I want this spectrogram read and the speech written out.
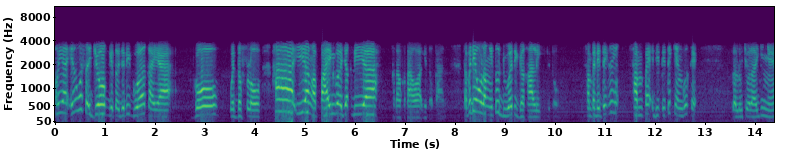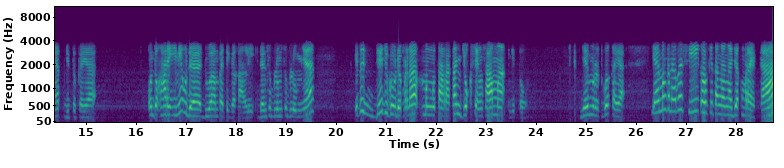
oh ya yeah, it was a joke gitu. Jadi gue kayak go with the flow. Ha, iya ngapain gue ajak dia? Ketawa-ketawa gitu kan. Tapi dia ulang itu dua tiga kali gitu. Sampai di titik sampai di titik yang gue kayak lucu lagi nyet gitu. Kayak untuk hari ini udah dua sampai tiga kali. Dan sebelum sebelumnya itu dia juga udah pernah mengutarakan jokes yang sama gitu. Jadi menurut gue kayak ya emang kenapa sih kalau kita nggak ngajak mereka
